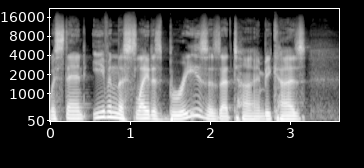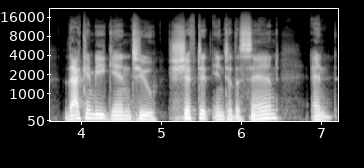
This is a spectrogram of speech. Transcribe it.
withstand even the slightest breezes at time because that can begin to shift it into the sand and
